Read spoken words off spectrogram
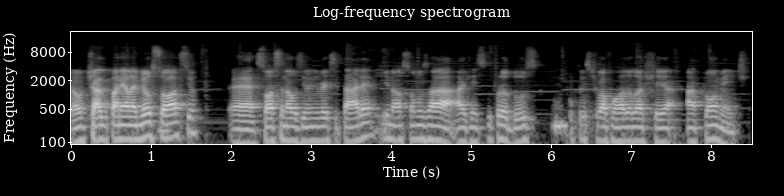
Então, o Thiago Panela é meu sócio, é, sócio na usina universitária, e nós somos a agência que produz o Festival Forró da Lua Cheia atualmente.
